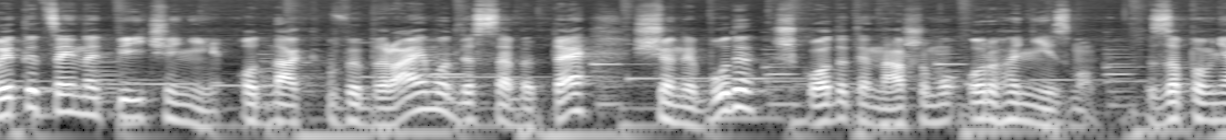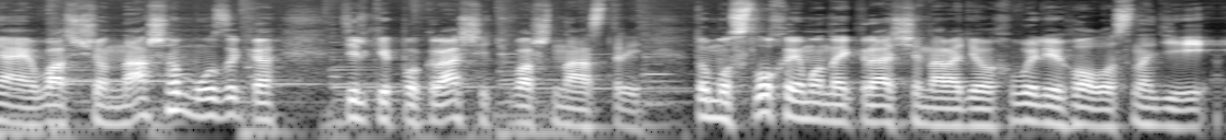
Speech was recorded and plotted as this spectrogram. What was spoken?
пити цей напій чи ні, однак вибираємо для себе те, що не буде шкодити нашому організму. Запевняю вас, що наша музика тільки покращить ваш настрій, тому слухаємо найкраще на радіохвилі голос надії.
